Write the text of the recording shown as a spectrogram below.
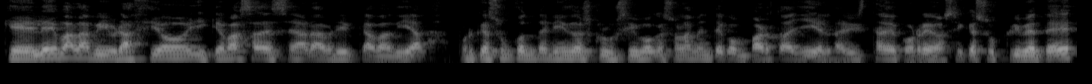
que eleva la vibración y que vas a desear abrir cada día porque es un contenido exclusivo que solamente comparto allí en la lista de correo. Así que suscríbete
